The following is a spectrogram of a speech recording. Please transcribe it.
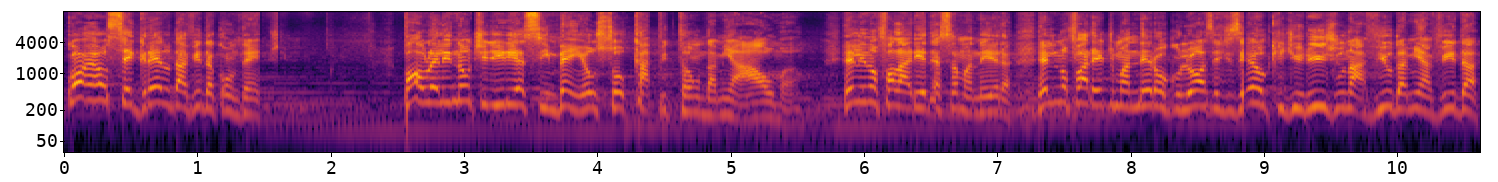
qual é o segredo da vida contente? Paulo ele não te diria assim, bem, eu sou o capitão da minha alma. Ele não falaria dessa maneira. Ele não faria de maneira orgulhosa e dizer eu que dirijo o navio da minha vida.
